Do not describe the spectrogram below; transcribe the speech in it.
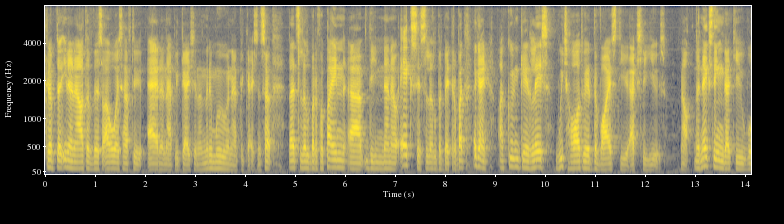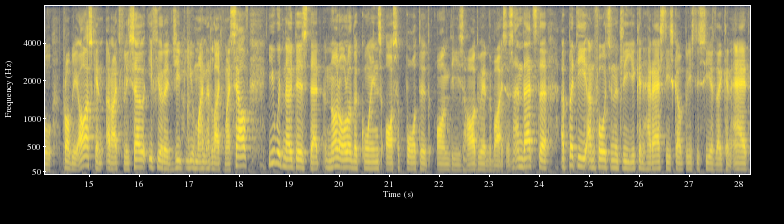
crypto in and out of this i always have to add an application and remove an application. So that's a little bit of a pain. Uh, the nano x is a little bit better. But again i couldn't care less which hardware device do you actually use. Now, the next thing that you will probably ask, and rightfully so, if you're a GPU miner like myself, you would notice that not all of the coins are supported on these hardware devices. And that's the a pity. Unfortunately, you can harass these companies to see if they can add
